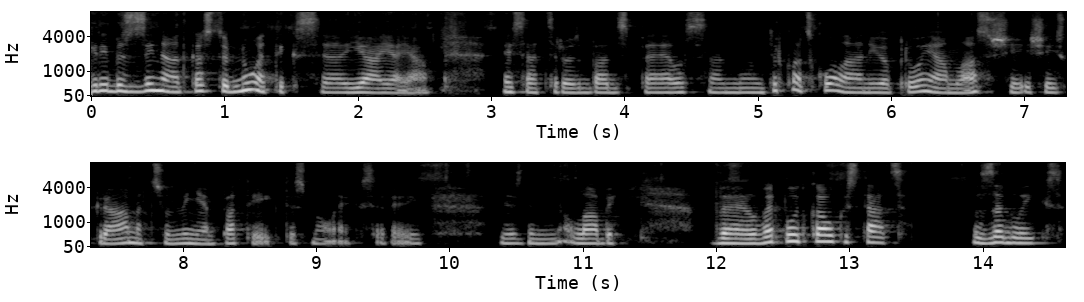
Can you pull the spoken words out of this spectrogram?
gribas zināt, kas tur notiks. Jā, jā, jā. Es atceros bada spēles. Un, un, turklāt skolēni joprojām lasa šī, šīs grāmatas, un viņiem patīk. Tas, man liekas, arī diezgan labi. Vēl varbūt kaut kas tāds zaglīgs.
